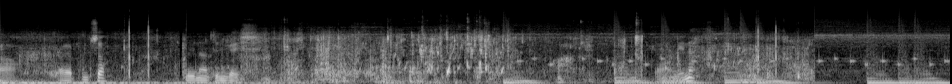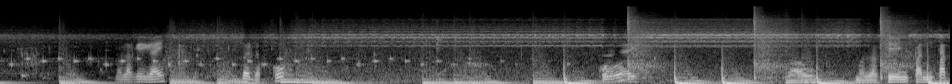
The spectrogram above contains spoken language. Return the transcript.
Ah, kaya pulsa. Tuloy natin guys. Dami na. Malaki guys. Bird of ko. Ko. Wow, malaking pantat.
